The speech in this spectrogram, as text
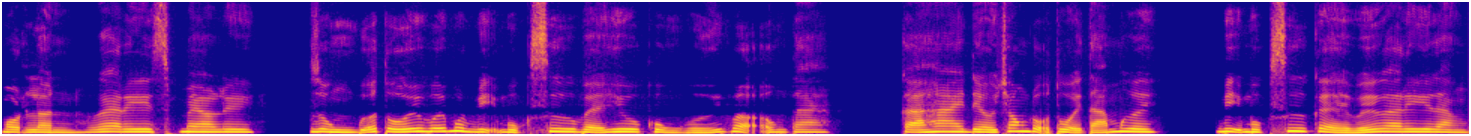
Một lần, Gary Smalley dùng bữa tối với một vị mục sư về hưu cùng với vợ ông ta. Cả hai đều trong độ tuổi 80. Vị mục sư kể với Gary rằng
